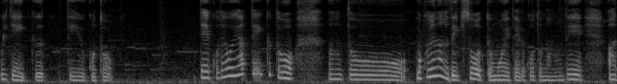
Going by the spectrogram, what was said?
見ていくっていうことで、これをやっていくと、うんと、まあ、これならできそうって思えてることなので、あ、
